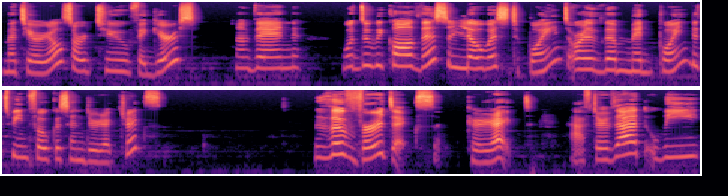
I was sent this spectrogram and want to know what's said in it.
materials or two figures. And then, what do we call this lowest point or the midpoint between focus and directrix? The vertex. Correct. After that, we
